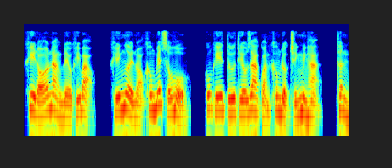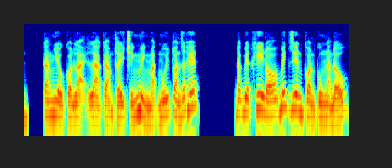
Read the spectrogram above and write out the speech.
Khi đó nàng đều khí bạo, khí người nọ không biết xấu hổ, cũng khí tứ thiếu gia quản không được chính mình hạ, thân, càng nhiều còn lại là cảm thấy chính mình mặt mũi toàn rất hết. Đặc biệt khi đó Bích Diên còn cùng nàng đấu,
